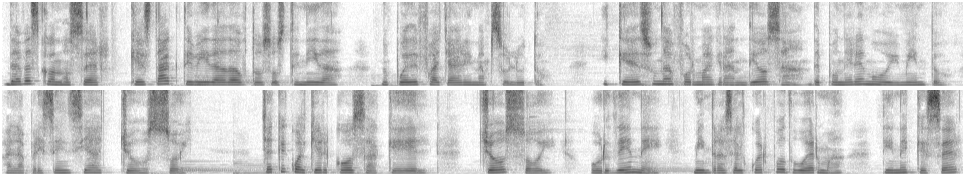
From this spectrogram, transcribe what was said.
Debes conocer que esta actividad autosostenida no puede fallar en absoluto y que es una forma grandiosa de poner en movimiento a la presencia yo soy, ya que cualquier cosa que el yo soy ordene mientras el cuerpo duerma tiene que ser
